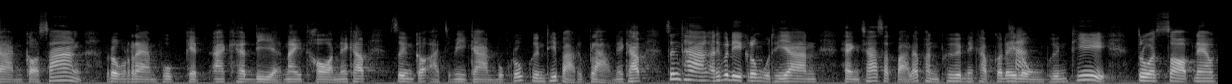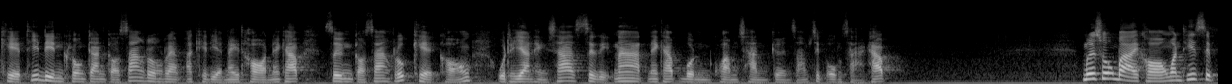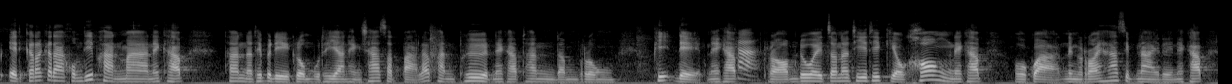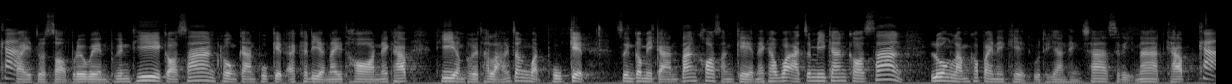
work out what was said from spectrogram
การก่อสร้างโรงแรมภูเก็ตอาคาเดียในทอนนะครับซึ่งก็อาจจะมีการบุกรุกพื้นที่ป่าหรือเปล่านะครับ ซึ่งทางอธิบดีกรมอุทยานแห่งชาติสัตว์ป่าและพันธุ์พืชนะครับก็ได้ค่ะลงพื้นที่ตรวจสอบแนวเขตที่ดินโครงการก่อสร้างโรงแรมอาคเดียในทอนนะครับ ซึ่งก่อสร้างรุกเขตของอุทยานแห่งชาติสิรินาถนะครับบนความชันเกิน 30 องศาครับเมื่อช่วงบ่ายของวันที่ 11 กรกฎาคมที่ผ่านมานะครับ ท่านอธิบดีกรมอุทยานแห่งชาติสัตว์ป่าและพันธุ์พืชนะครับท่านดำรงพิเดชนะครับค่ะพร้อมด้วยเจ้าหน้าที่ที่เกี่ยวข้องนะครับโอ้กว่า 150 นายเลยนะครับค่ะไปตรวจสอบบริเวณพื้นที่ก่อสร้างโครงการภูเก็ตอาคาเดียในทอนนะครับที่อำเภอถลางจังหวัดภูเก็ต ซึ่งก็มีการตั้งข้อสังเกตนะครับ ว่าอาจจะมีการก่อสร้างล่วงล้ำเข้าไปในเขตอุทยานแห่งชาติสิรินาถครับค่ะ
